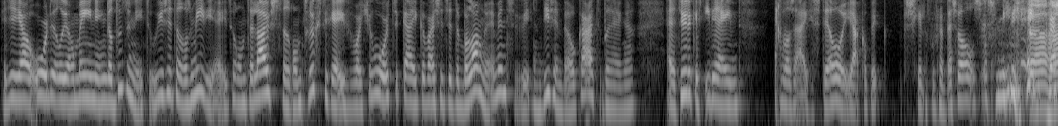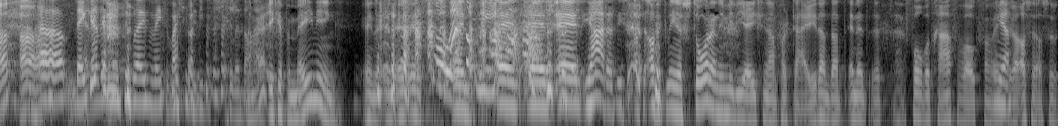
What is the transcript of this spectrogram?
Weet je, jouw oordeel, jouw mening, dat doet er niet toe. Je zit er als mediator om te luisteren, om terug te geven wat je hoort, te kijken waar zitten de belangen en mensen weer in die zin bij elkaar te brengen. En natuurlijk heeft iedereen echt wel zijn eigen stijl. Jacob, ik verschillen volgens mij best wel als, als mediator. Aha, aha. Eh, denk en ik. dan willen we natuurlijk wel even weten, waar zitten die verschillen dan? Nou Hè? ik heb een mening. En, en, en, en, en, en, en, en ja, dat is, als, als ik me in een store en in mediation aan partijen, dan dat, en het, het voorbeeld gaven we ook van, weet Ja. je wel, als er, als er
